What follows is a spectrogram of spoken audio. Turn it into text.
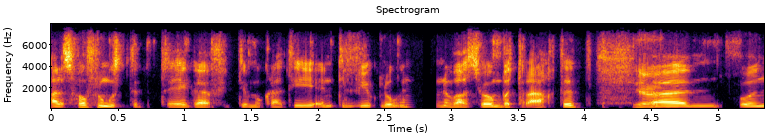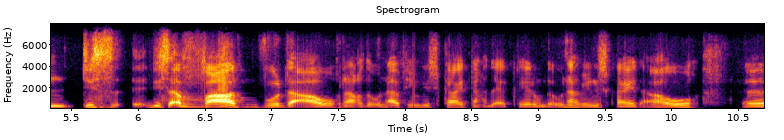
als Hoffnungsträger für Demokratie, Entwicklung, Innovation betrachtet. Ja. Ähm, und dieses, diese Erwartung wurde auch nach der Unabhängigkeit, nach der Erklärung der Unabhängigkeit auch äh,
